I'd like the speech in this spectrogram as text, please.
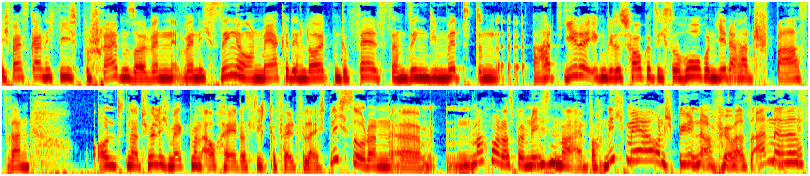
ich weiß gar nicht, wie ich es beschreiben soll. Wenn, wenn ich singe und merke, den Leuten gefällt's, dann singen die mit, dann äh, hat jeder irgendwie, das schaukelt sich so hoch und jeder ja. hat Spaß dran. Und natürlich merkt man auch, hey, das Lied gefällt vielleicht nicht so, dann ähm, machen wir das beim nächsten mhm. Mal einfach nicht mehr und spielen dafür was anderes.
